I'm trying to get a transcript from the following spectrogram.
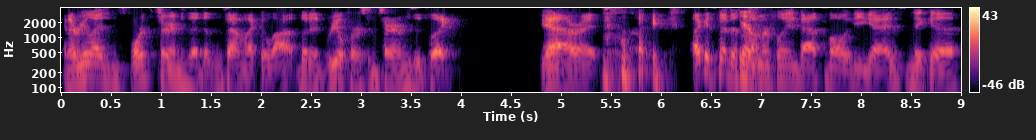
And I realize in sports terms that doesn't sound like a lot, but in real person terms, it's like, yeah, all right, I could spend a yeah. summer playing basketball with you guys, make a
